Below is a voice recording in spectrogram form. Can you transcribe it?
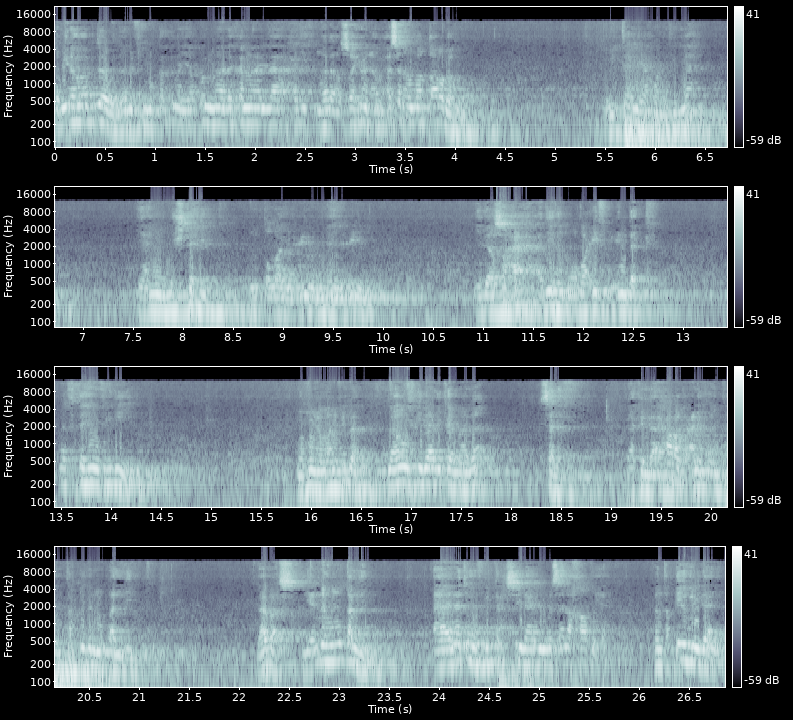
قبيله أبو داود. لأن في مقدمة يقول ما ذكرنا إلا حديث هذا صحيح أو حسن أو ما قاربه وبالتالي يا اخوان في الله يعني المجتهد من طلاب العلم من أهل العلم. إذا صحح حديثا وضعيف عندك لا تتهم في دينه وفي الله. له في ذلك ماذا؟ سلف لكن لا حرج عليك أن تنتقد المقلد لا بأس لأنه مقلد. آلته في تحصيل هذه المسألة خاطئة. فانتقيه لذلك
